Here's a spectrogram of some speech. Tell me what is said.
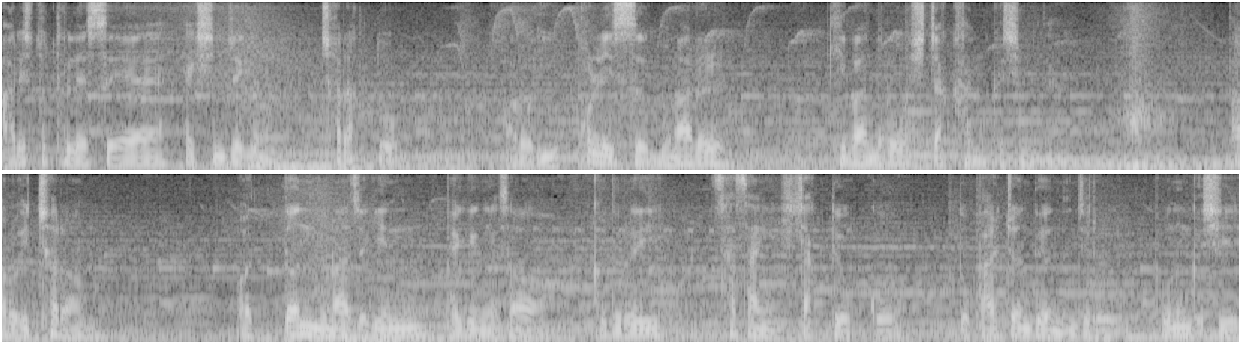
아리스토텔레스의 핵심적인 철학도 바로 이 폴리스 문화를 기반으로 시작한 것입니다. 바로 이처럼 어떤 문화적인 배경에서 그들의 사상이 시작되었고 또 발전되었는지를 보는 것이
